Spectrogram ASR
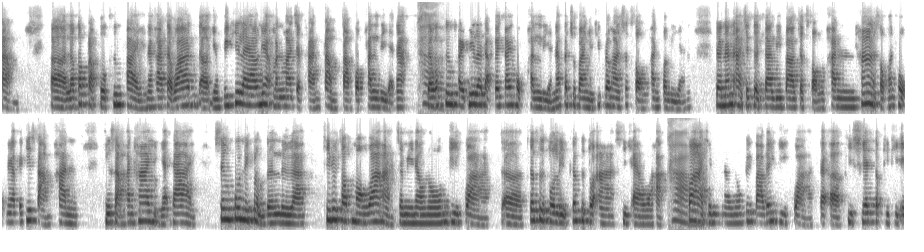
ต่ำแล้วก็ปรับตัวขึ้นไปนะคะ แต่ว่าอย่างปีที่แล้วเนี่ยมันมาจากฐานต่ำต่ำกว่าพันเหรียญน่ะแล้วก็ขึ้นไปที่ระดับใกล้ๆหกพันเหรียญนะปัจจุบันอยู่ที่ประมาณสักสองพันกว่าเหรียญดังนั้นอาจจะเกิดการ rebound จากสองพันห้าสองพันหกเนี่ยไปที่สามพันถึงสามพันห้าอย่างเงี้ยได้ ซึ่งหุ้นในกลุ่มเดินเรือ ที่พี่ก๊อฟมองว่าอาจจะมีแนวโน้มดีกว่าเอ่อก็คือตัว lead ก็คือตัว RCL อะค่ะก็อาจจะมีแนวโน้ม rebound ได้ดีกว่า แต่เอ่อ PSL กับ TTA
